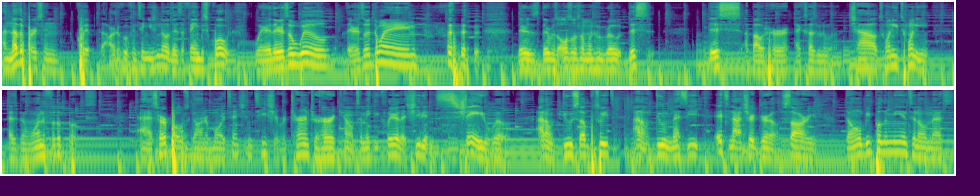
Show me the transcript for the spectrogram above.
Another person quipped, the article continues, no, there's a famous quote, where there's a will, there's a Duane. there's there was also someone who wrote this this about her ex-husband. Child 2020 has been one for the books. As her post garnered more attention tisha returned to her account to make it clear that she didn't shade will. I don't do subtweets i don't do messy. It's not your girl. Sorry. Don't be pulling me into no mess.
